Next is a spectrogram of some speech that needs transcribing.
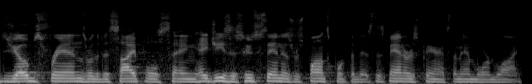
Job's friends or the disciples saying, Hey, Jesus, whose sin is responsible for this? This man or his parents, the man born blind.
